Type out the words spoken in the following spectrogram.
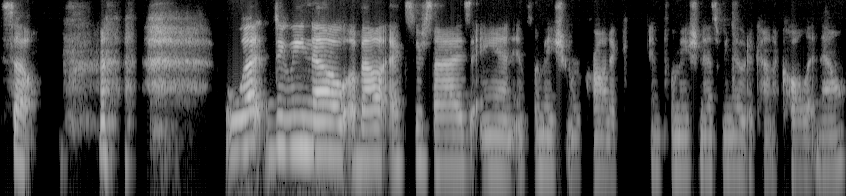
So what do we know about exercise and inflammation or chronic inflammation as we know to kind of call it now?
